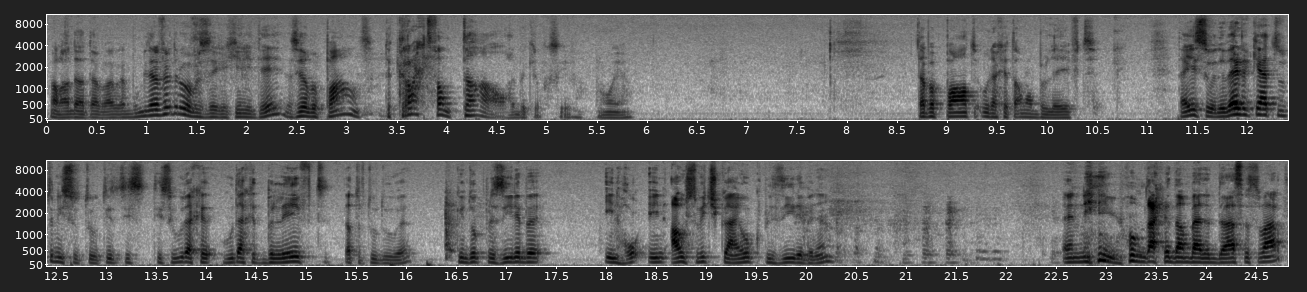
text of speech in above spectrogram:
Voilà, dat, dat, wat moet ik daar verder over zeggen? Geen idee. Dat is heel bepalend. De kracht van taal heb ik erop geschreven. Mooi, hè? Dat bepaalt hoe dat je het allemaal beleeft. Dat is zo. De werkelijkheid doet er niet zo toe. Het is, is, hoe, dat je, hoe dat je het beleeft dat er toe doet. Hè. Je kunt ook plezier hebben. In, in Auschwitz kan je ook plezier hebben. Hè. En niet omdat je dan bij de Duitsers waart,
